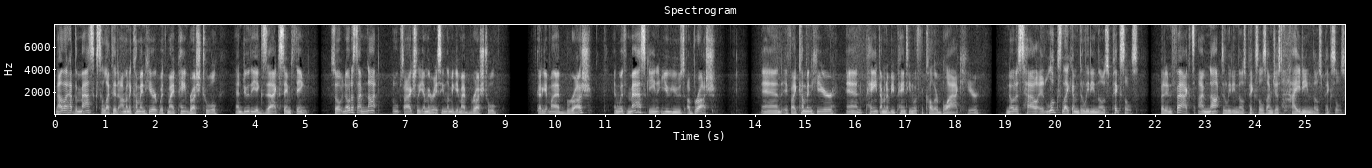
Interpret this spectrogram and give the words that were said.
Now that I have the mask selected, I'm going to come in here with my paintbrush tool and do the exact same thing. So notice I'm not, oops, I actually am erasing. Let me get my brush tool. Got to get my brush. And with masking, you use a brush. And if I come in here and paint, I'm going to be painting with the color black here. Notice how it looks like I'm deleting those pixels. But in fact, I'm not deleting those pixels, I'm just hiding those pixels.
